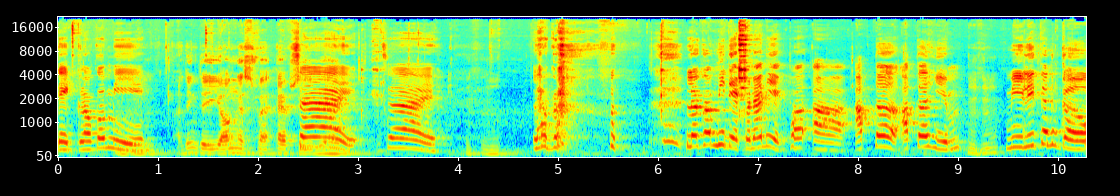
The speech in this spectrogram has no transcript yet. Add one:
เด็กเราก็มี I think the youngest fa- FC ใช่ we have. ใช่แล้วก็ แล้วก็มีเด็กกว่านั้นอีกเพราะอ่า after after him มี little girl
